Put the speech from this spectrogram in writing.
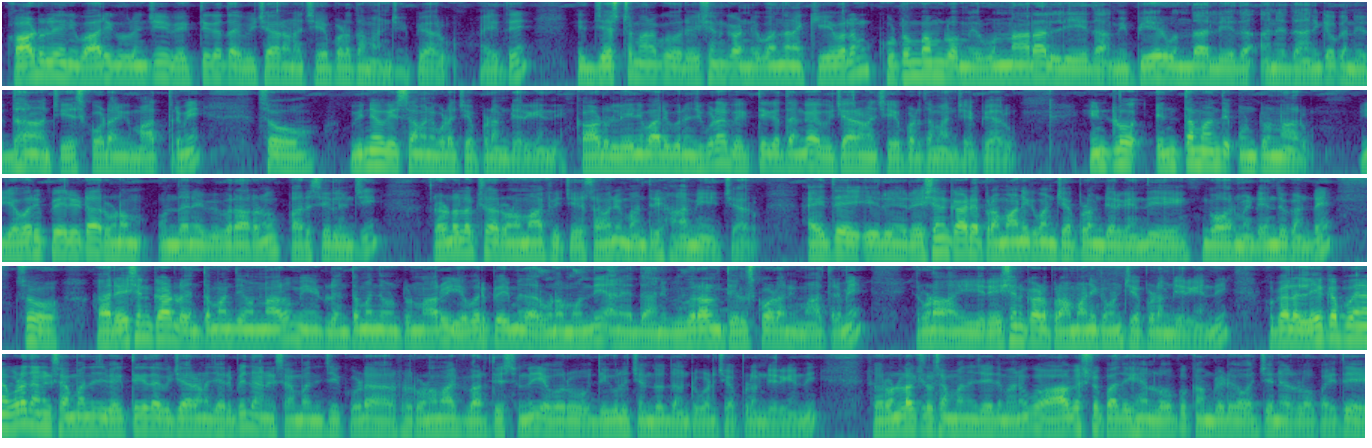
కార్డు లేని వారి గురించి వ్యక్తిగత విచారణ చేపడతామని చెప్పారు. అయితే ఇది జస్ట్ మనకు రేషన్ కార్డు నిబంధన కేవలం కుటుంబంలో మీరు ఉన్నారా లేదా మీ పేరు ఉందా లేదా అనే దానికి ఒక నిర్ధారణ చేసుకోవడానికి మాత్రమే సో వినియోగిస్తామని కూడా చెప్పడం జరిగింది. కార్డు లేని వారి గురించి కూడా వ్యక్తిగతంగా విచారణ చేపడతామని చెప్పారు. ఇంట్లో ఎంతమంది ఉంటున్నారు? ఎవరి పేరిట రుణం ఉందనే వివరాలను పరిశీలించి రెండు లక్షల రుణమాఫీ చేశామని మంత్రి హామీ ఇచ్చారు. అయితే ఈ రేషన్ కార్డే ప్రామాణికమని చెప్పడం జరిగింది గవర్నమెంట్. ఎందుకంటే సో ఆ రేషన్ కార్డులో ఎంతమంది ఉన్నారు మీ ఇంట్లో ఎంతమంది ఉంటున్నారు ఎవరి పేరు మీద రుణం ఉంది అనే దాని వివరాలను తెలుసుకోవడానికి మాత్రమే రుణ ఈ రేషన్ కార్డు ప్రామాణికం అని చెప్పడం జరిగింది. ఒకవేళ లేకపోయినా కూడా దానికి సంబంధించి వ్యక్తిగత విచారణ జరిపి దానికి సంబంధించి కూడా రుణమాఫీ వర్తిస్తుంది. ఎవరు దిగులు చెందొద్దు అంటూ కూడా చెప్పడం జరిగింది. సో రెండు లక్షలకు సంబంధించి అయితే మనకు ఆగస్టు పదిహేను లోపు కంప్లీట్గా వచ్చే నెల లోపు అయితే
